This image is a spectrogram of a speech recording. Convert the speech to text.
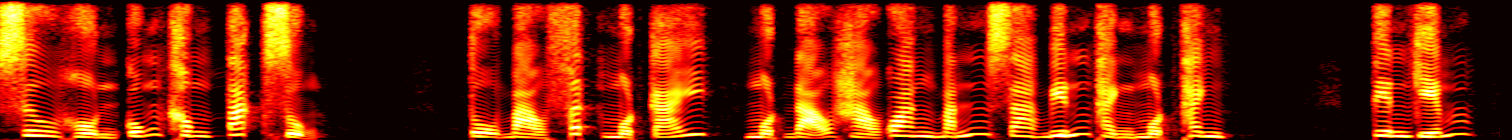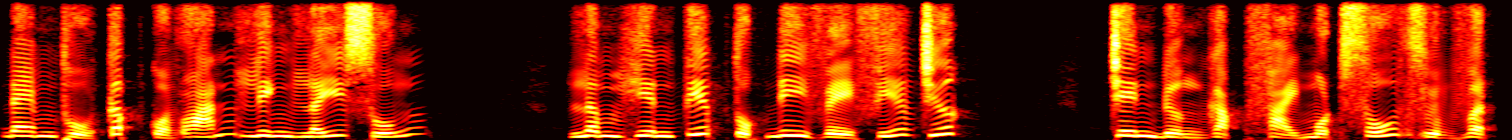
Sư hồn cũng không tác dụng. Tụ bào phất một cái. Một đạo hào quang bắn ra biến thành một thanh. Tiên kiếm đem thủ cấp của oán Linh lấy xuống. Lâm Hiên tiếp tục đi về phía trước. Trên đường gặp phải một số dược vật.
